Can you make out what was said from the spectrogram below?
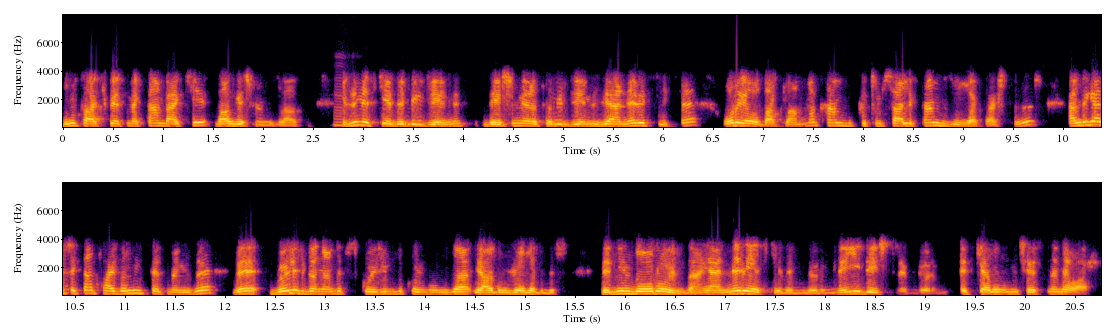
Bunu takip etmekten belki vazgeçmemiz lazım. Hı. Bizim etki edebileceğimiz, değişim yaratabileceğimiz yer neresiyse oraya odaklanmak hem bu kötümserlikten bizi uzaklaştırır hem de gerçekten faydalı hissetmemize ve böyle bir dönemde psikolojimizi korumamıza yardımcı olabilir. Dediğin doğru o yüzden. Yani nereye etki edebiliyorum? Neyi değiştirebiliyorum? Etki alanının içerisinde ne var?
